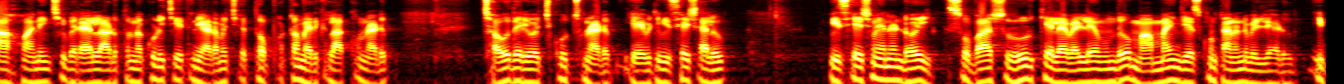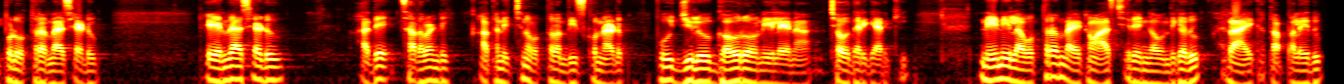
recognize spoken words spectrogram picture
ఆహ్వానించి విరేలాడుతున్న కుడి చేతిని ఎడమ చేత్తో పొట్ట మీదకి లాక్కున్నాడు. చౌదరి వచ్చి కూర్చున్నాడు. ఏమిటి విశేషాలు? విశేషమేనండోయ్ సుభాష్ రూర్కేలా వెళ్ళే ముందు మా అమ్మాయిని చేసుకుంటానని వెళ్ళాడు. ఇప్పుడు ఉత్తరం రాశాడు. ఏం రాశాడు? అదే చదవండి. అతనిచ్చిన ఉత్తరం తీసుకున్నాడు. పూజ్యులు గౌరవనీయులైన చౌదరి గారికి. నేను ఇలా ఉత్తరం రాయటం ఆశ్చర్యంగా ఉంది కదూ? రాయక తప్పలేదు.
